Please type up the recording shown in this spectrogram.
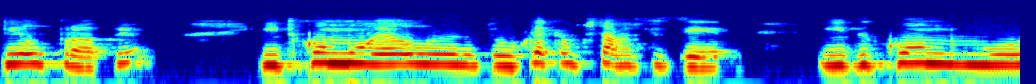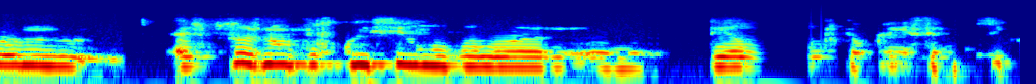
dele próprio e de como ele, do que é que ele gostava de fazer e de como hum, as pessoas não reconheciam o valor uh, dele porque ele queria ser músico,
